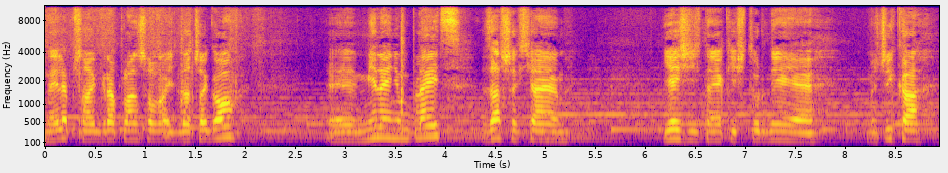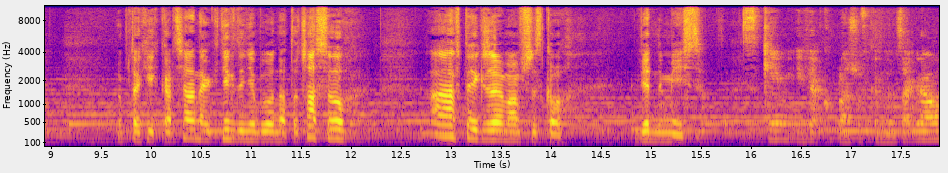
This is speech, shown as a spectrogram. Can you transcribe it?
Najlepsza gra planszowa i dlaczego? E, Millennium Blades. Zawsze chciałem jeździć na jakieś turnieje Magica lub takich karcianek. Nigdy nie było na to czasu, a w tej grze mam wszystko w jednym miejscu. Z kim i w jaką planszówkę bym zagrał?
